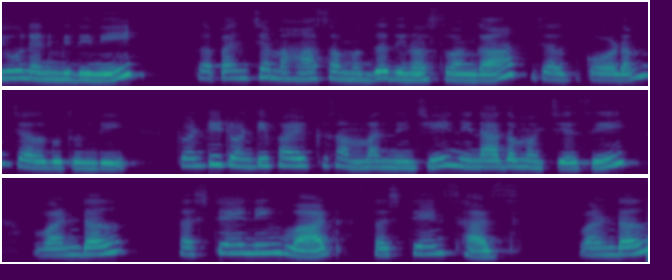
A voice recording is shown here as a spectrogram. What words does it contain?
జూన్ ఎనిమిదిని ప్రపంచ మహాసముద్ర దినోత్సవంగా జరుపుకోవడం జరుగుతుంది. ట్వంటీ ట్వంటీ ఫైవ్కి సంబంధించి నినాదం వచ్చేసి wonder sustaining what sustains us wonder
